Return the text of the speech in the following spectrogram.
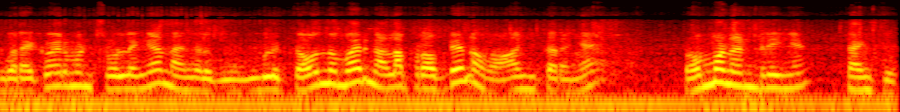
உங்க ரெக்குவயர்மெண்ட் சொல்லுங்க. நாங்கள் உங்களுக்கு தகுந்த மாதிரி நல்ல ப்ராப்பர்ட்டியா நான் வாங்கி தரேங்க. ரொம்ப நன்றிங்க. தேங்க்யூ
